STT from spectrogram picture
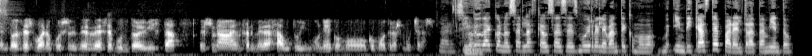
Entonces, bueno, pues desde ese punto de vista es una enfermedad autoinmune como, como otras muchas. Claro, sin claro. duda conocer las causas es muy relevante, como indicaste, para el tratamiento.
